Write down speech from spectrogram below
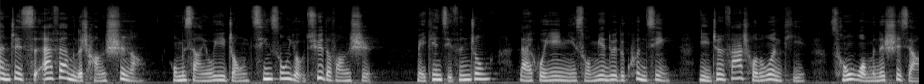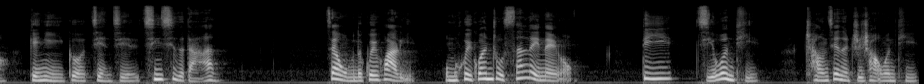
但这次 FM 的尝试呢，我们想用一种轻松有趣的方式，每天几分钟来回应你所面对的困境，你正发愁的问题，从我们的视角给你一个简洁清晰的答案。在我们的规划里，我们会关注三类内容：第一，急问题，常见的职场问题、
